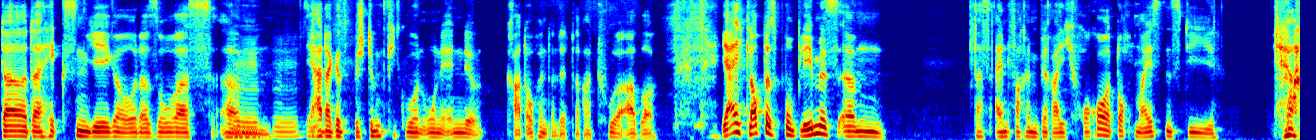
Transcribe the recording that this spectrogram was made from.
da, der Hexenjäger oder sowas. Ähm, mhm. Ja, da gibt es bestimmt Figuren ohne Ende, gerade auch in der Literatur. Aber ja, ich glaube, das Problem ist, ähm, dass einfach im Bereich Horror doch meistens die ja,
